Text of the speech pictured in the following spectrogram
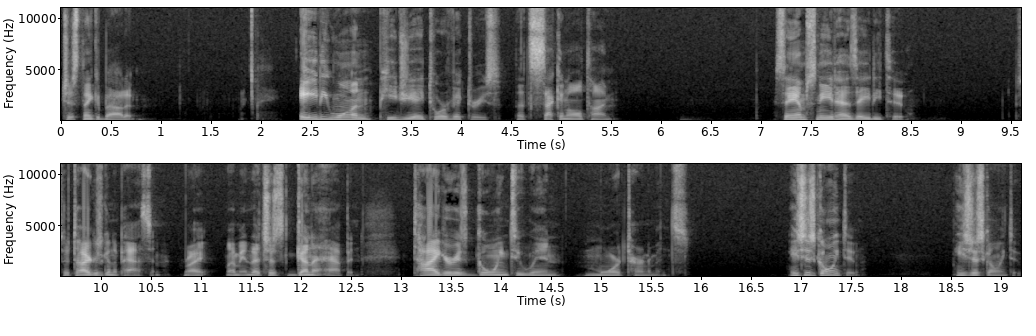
Just think about it. 81 PGA Tour victories. That's second all time. Sam Snead has 82. So Tiger's going to pass him, right? I mean, that's just going to happen. Tiger is going to win more tournaments. He's just going to. He's just going to.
